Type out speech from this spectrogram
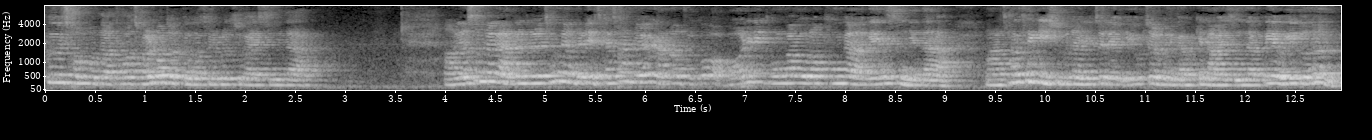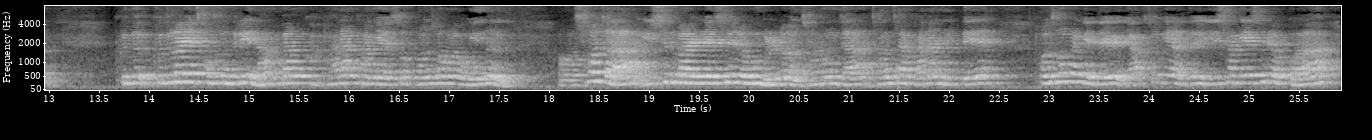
그 전보다 더 젊어졌던 것을 볼 수가 있습니다. 어, 여섯 명의 아들들 청년들이 재산을 나눠주고 멀리 동방으로 분가하게 했습니다. 아, 창세기 25장 1절에 6절 보니까 그렇게 나와 있습니다. 그의 의도는 그들, 그들의 자손들이 남방 바람 강에서 번성하고 있는 어, 서자 이스마엘의 세력은 물론 장자 장차 가난 일대에 번성하게 될 약속의 아들 이삭의 세력과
